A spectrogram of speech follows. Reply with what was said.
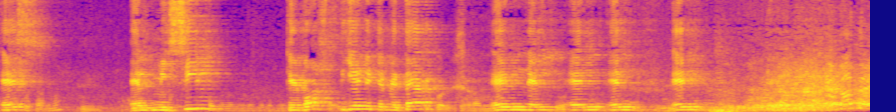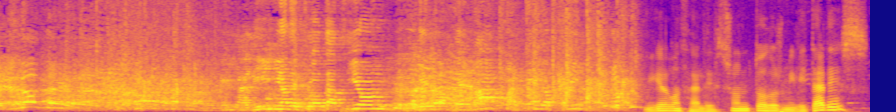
es el misil que vos tiene que meter en el... En, en, en, la línea de flotación de los demás. Miguel González, son todos militares,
